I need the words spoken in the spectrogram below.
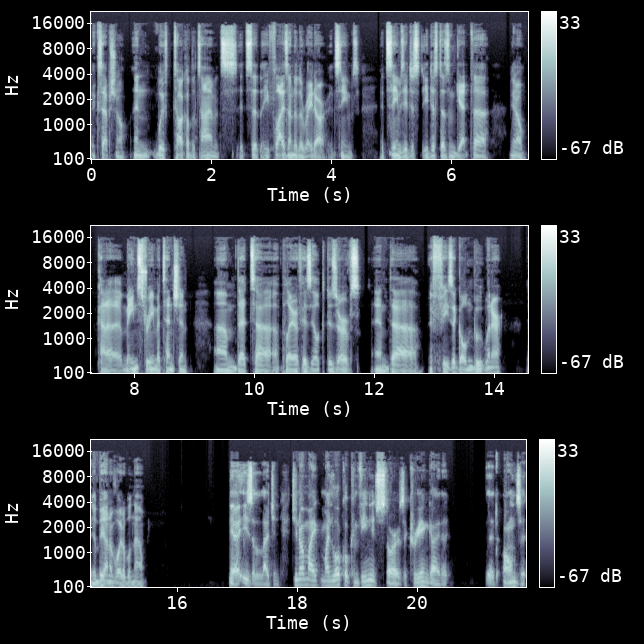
exceptional. And we've talked all the time. It's it's uh, he flies under the radar. It seems. It seems he just he just doesn't get the you know kind of mainstream attention um, that uh, a player of his ilk deserves. And uh, if he's a Golden Boot winner, it'll be unavoidable now. Yeah, he's a legend. Do you know my my local convenience store is a Korean guy that that owns it,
